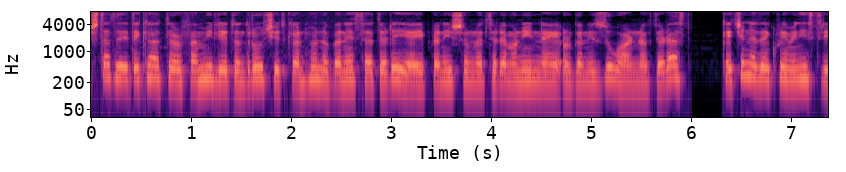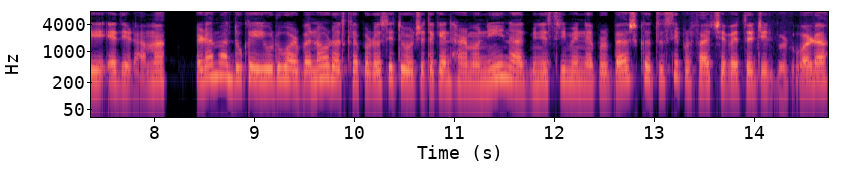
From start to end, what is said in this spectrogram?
74 familje të Ndroqit kanë hyrë në banesa të reja i pranishëm në ceremoninë e organizuar në këtë rast, ka qenë edhe kryeministri Edi Rama. Rama duke i uruar banorët ka porositur që të kenë harmoni në administrimin e përbashkët të sipërfaqeve të gjelbëruara.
